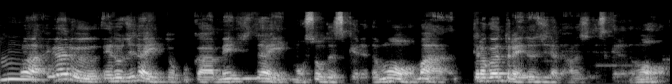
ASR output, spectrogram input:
まあ、いわゆる江戸時代とか明治時代もそうですけれども、まあ、寺子屋ってのは江戸時代の話ですけれども、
